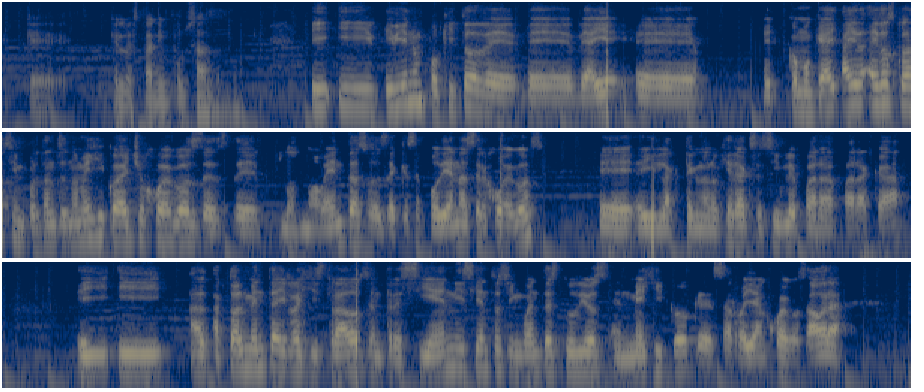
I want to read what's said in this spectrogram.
lo están impulsando. Y, viene un poquito de, ahí, eh, eh, como que hay, dos cosas importantes, ¿no? México ha hecho juegos desde los noventas o desde que se podían hacer juegos y la tecnología era accesible para, para acá. Y, actualmente hay registrados entre 100 y 150 estudios en México que desarrollan juegos. Ahora,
